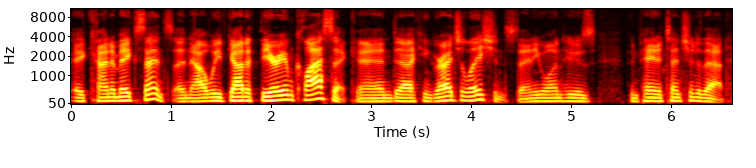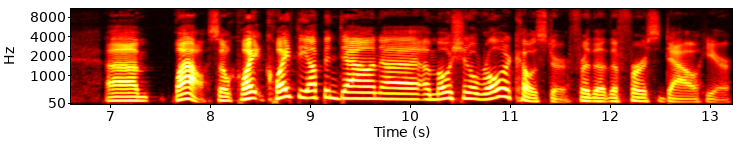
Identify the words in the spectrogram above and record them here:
it kind of makes sense. And now we've got Ethereum Classic, and uh, congratulations to anyone who's been paying attention to that. Um, wow, so quite quite the up and down uh, emotional roller coaster for the the first DAO here.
